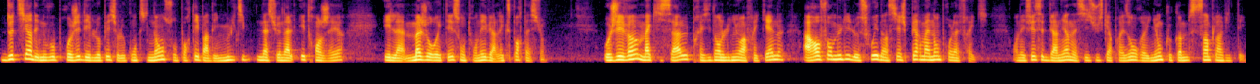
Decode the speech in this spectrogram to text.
Deux tiers des nouveaux projets développés sur le continent sont portés par des multinationales étrangères et la majorité sont tournés vers l'exportation. Au G20, Macky Sall, président de l'Union africaine, a reformulé le souhait d'un siège permanent pour l'Afrique. En effet, cette dernière n'assiste jusqu'à présent aux réunions que comme simple invité.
